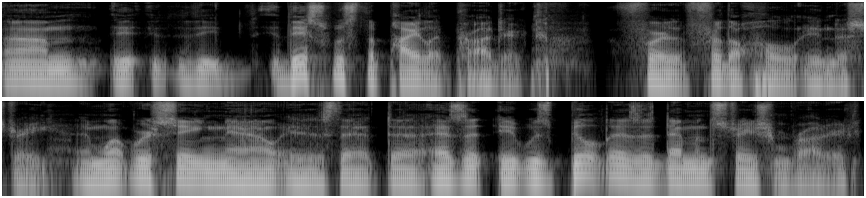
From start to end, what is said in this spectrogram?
um, the, this was the pilot project for for the whole industry, and what we're seeing now is that uh, as it, it was built as a demonstration project,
